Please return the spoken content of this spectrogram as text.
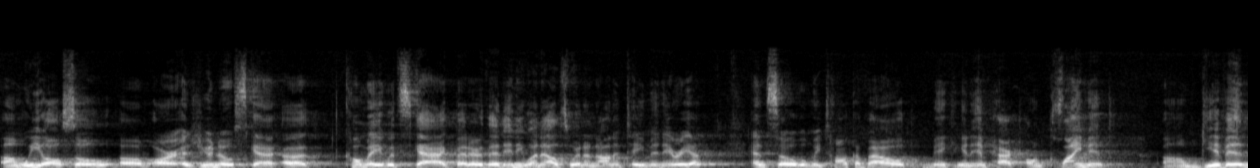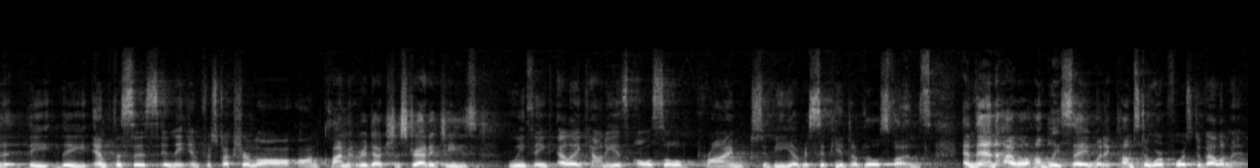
Um, we also um, are, as you know, SCAG, uh, Kome with SCAG better than anyone else. We're in a non-attainment area. And so when we talk about making an impact on climate, um, given the, the emphasis in the infrastructure law on climate reduction strategies, we think LA County is also primed to be a recipient of those funds. And then I will humbly say, when it comes to workforce development,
